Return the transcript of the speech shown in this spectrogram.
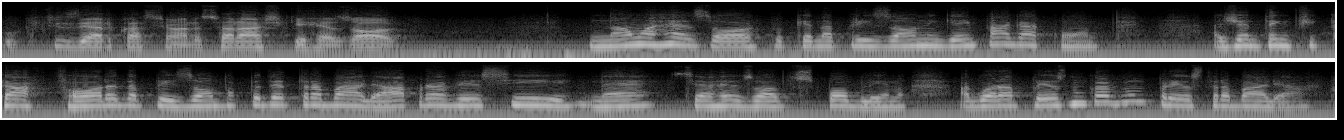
O que fizeram com a senhora? A senhora acha que resolve? Não a resolve, porque na prisão ninguém paga a conta. A gente tem que ficar fora da prisão para poder trabalhar, para ver se, né, se resolve os problemas. Agora, preso nunca viu um preso trabalhar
